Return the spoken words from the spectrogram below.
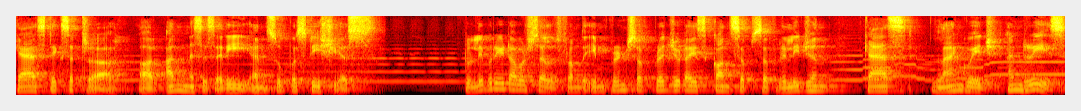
caste, etc., are unnecessary and superstitious. To liberate ourselves from the imprints of prejudiced concepts of religion, caste, language, and race,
